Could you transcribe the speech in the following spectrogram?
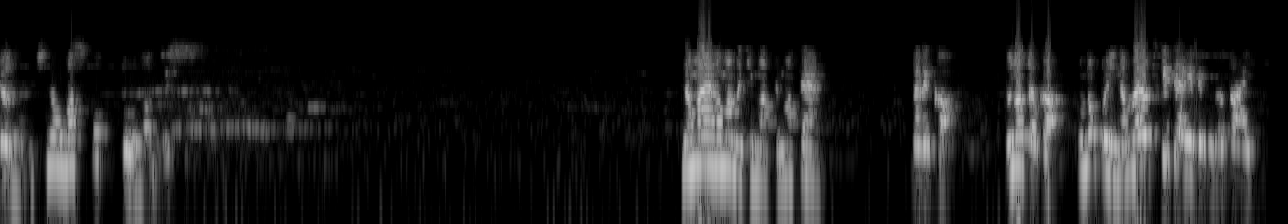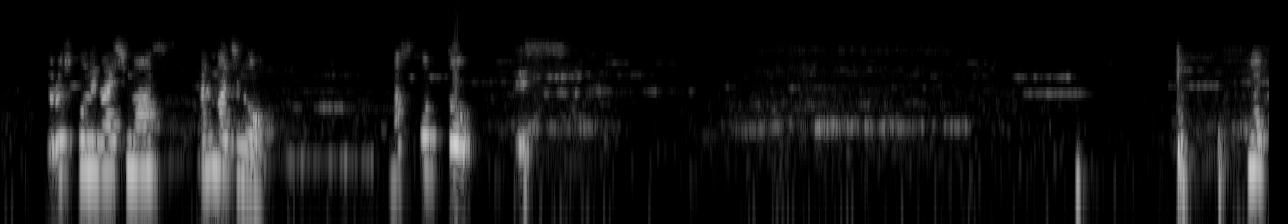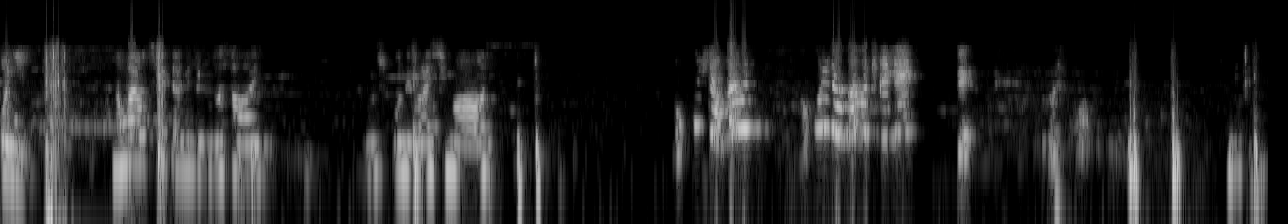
じゃあ、うちのマスコットなんです。名前がまだ決まってません。誰か、どなたか、この子に名前を付けてあげてください。よろしくお願いします。春町のマスコットです。この子に名前を付けてあげてください。よろしくお願いします。僕に名前を、僕に名前を付けてって。よろしく。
